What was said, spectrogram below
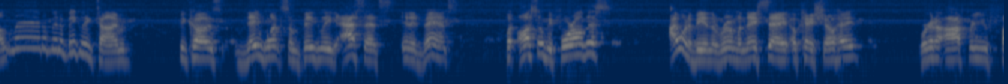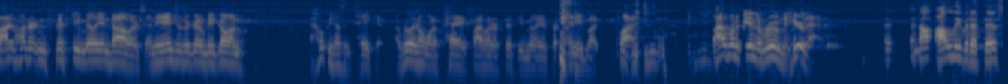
a little bit of big league time because they want some big league assets in advance. But also before all this, I want to be in the room when they say, "Okay, Shohei, we're going to offer you 550 million dollars," and the Angels are going to be going. I hope he doesn't take it. I really don't want to pay 550 million for anybody, but I want to be in the room to hear that. And I'll, I'll leave it at this.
